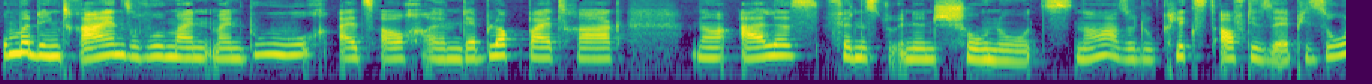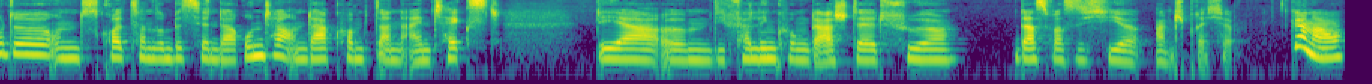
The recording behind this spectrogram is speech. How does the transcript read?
unbedingt rein, sowohl mein, mein Buch als auch ähm, der Blogbeitrag. Ne, alles findest du in den Show Notes. Ne? Also du klickst auf diese Episode und scrollst dann so ein bisschen darunter und da kommt dann ein Text, der ähm, die Verlinkung darstellt für das, was ich hier anspreche. Genau.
